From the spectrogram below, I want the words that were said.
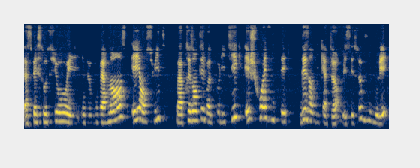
d'aspects sociaux et, de gouvernance, et ensuite, bah, présenter votre politique et choisissez des indicateurs, mais c'est ce que vous voulez,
